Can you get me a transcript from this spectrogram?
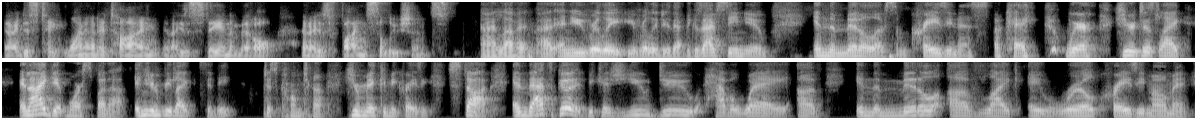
and I just take one at a time and I just stay in the middle and I just find solutions. I love it. Uh, and you really, you really do that because I've seen you in the middle of some craziness. Okay. Where you're just like, and I get more spun up and you'd be like, Cindy, just calm down. You're making me crazy. Stop. And that's good because you do have a way of, in the middle of like a real crazy moment,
